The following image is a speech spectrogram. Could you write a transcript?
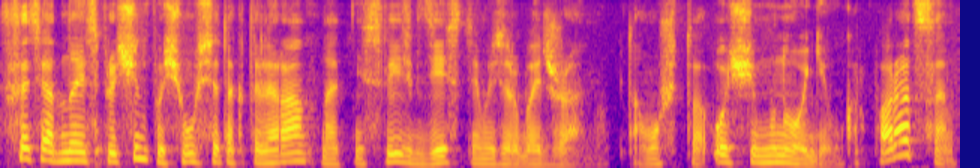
Кстати, одна из причин, почему все так толерантно отнеслись к действиям Азербайджана. Потому что очень многим корпорациям,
